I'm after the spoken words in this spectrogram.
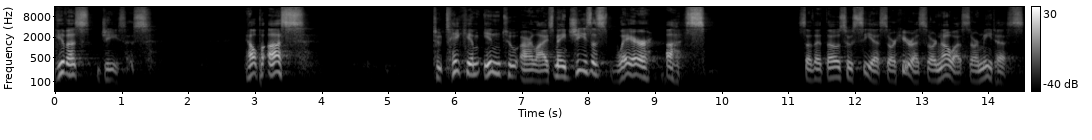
Give us Jesus. Help us to take him into our lives. May Jesus wear us so that those who see us or hear us or know us or meet us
